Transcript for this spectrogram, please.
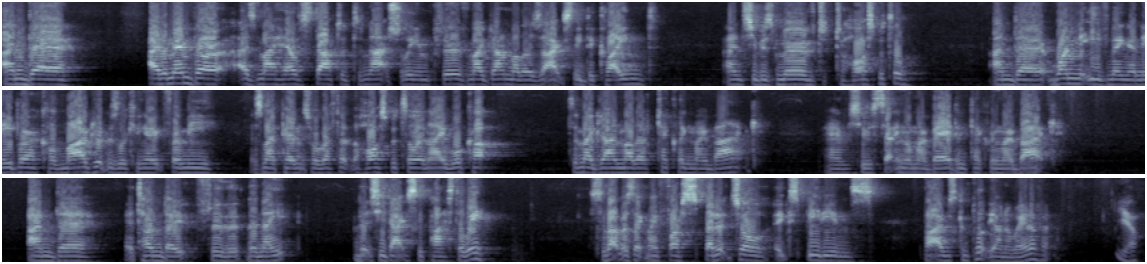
And uh, I remember as my health started to naturally improve, my grandmother's actually declined and she was moved to hospital. And uh, one evening, a neighbour called Margaret was looking out for me as my parents were with at the hospital, and I woke up to my grandmother tickling my back. Um, she was sitting on my bed and tickling my back, and uh, it turned out through the, the night that she'd actually passed away. So that was like my first spiritual experience, but I was completely unaware of it. Yeah.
